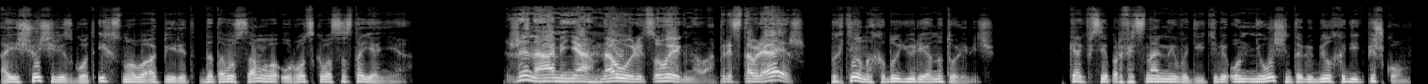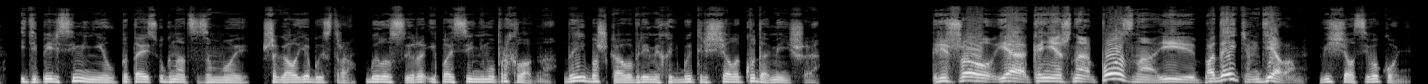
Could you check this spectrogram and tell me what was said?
а еще через год их снова опилят до того самого уродского состояния. «Жена меня на улицу выгнала, представляешь?» Пыхтел на ходу Юрий Анатольевич. Как все профессиональные водители, он не очень-то любил ходить пешком и теперь семенил, пытаясь угнаться за мной. Шагал я быстро, было сыро и по-осеннему прохладно, да и башка во время ходьбы трещала куда меньше. «Пришел я, конечно, поздно и под этим делом», — вещал его конь.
